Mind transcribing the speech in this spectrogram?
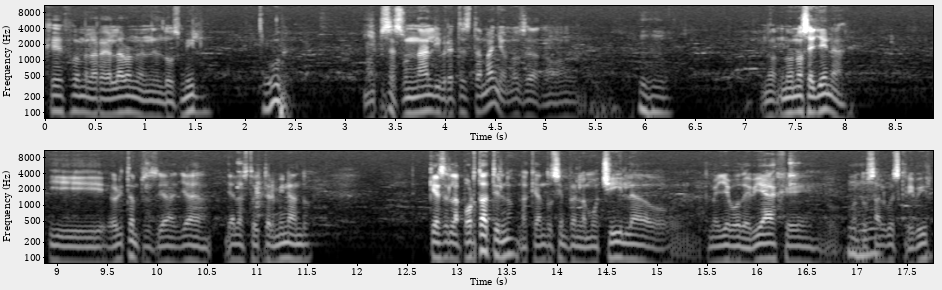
¿Qué fue? Me la regalaron en el 2000. Uh, Y pues es una libreta de este tamaño, ¿no? O sea, no, no, no, no se llena. Y ahorita pues ya, ya, ya la estoy terminando. Que esa es la portátil, ¿no? La que ando siempre en la mochila o que me llevo de viaje o cuando salgo a escribir.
